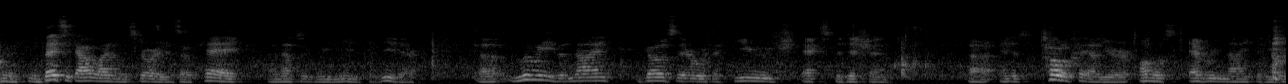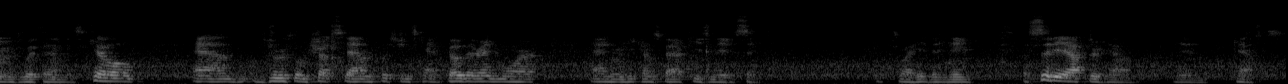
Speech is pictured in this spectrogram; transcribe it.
the basic outline of the story is okay, and that's what we needed to be there. Uh, Louis IX goes there with a huge expedition, uh, and it's total failure. Almost every knight that he brings with him is killed, and Jerusalem shuts down. Christians can't go there anymore, and when he comes back, he's made a saint. That's why he, they named a city after him in Kansas.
